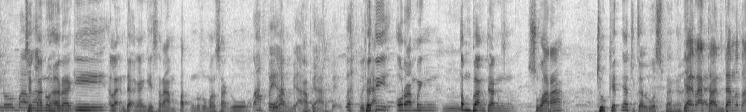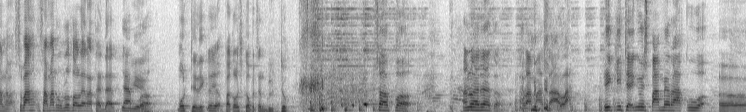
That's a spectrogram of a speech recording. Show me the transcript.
Ngono malah. Jeng manuhara ki lek ndak ngangge serampat ngono rumah saku apik apik apik apik. apik. Wah, bocah. Dadi ora meng tembang dan suara jogetnya juga luwes banget. Lek ra dandan to Pak. Sama sama urut to lek ra dandan. Iya. nyapa? Model iku ya bakal sego pecen gleduk. Sapa? Anu ada to, ora masalah. Iki dek wis pamer aku kok. Eh,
